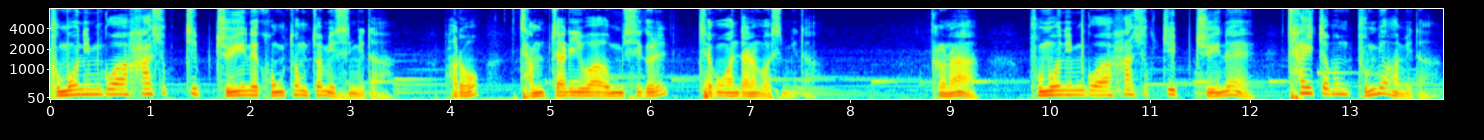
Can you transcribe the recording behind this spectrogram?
부모님과 하숙집 주인의 공통점이 있습니다. 바로 잠자리와 음식을 제공한다는 것입니다. 그러나 부모님과 하숙집 주인의 차이점은 분명합니다.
